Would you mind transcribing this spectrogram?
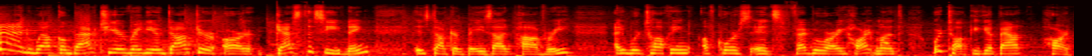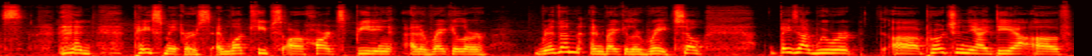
And welcome back to your radio doctor. Our guest this evening is Dr. Behzad Pavri. And we're talking, of course, it's February Heart Month. We're talking about hearts and pacemakers and what keeps our hearts beating at a regular rhythm and regular rate. So, Behzad, we were uh, approaching the idea of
